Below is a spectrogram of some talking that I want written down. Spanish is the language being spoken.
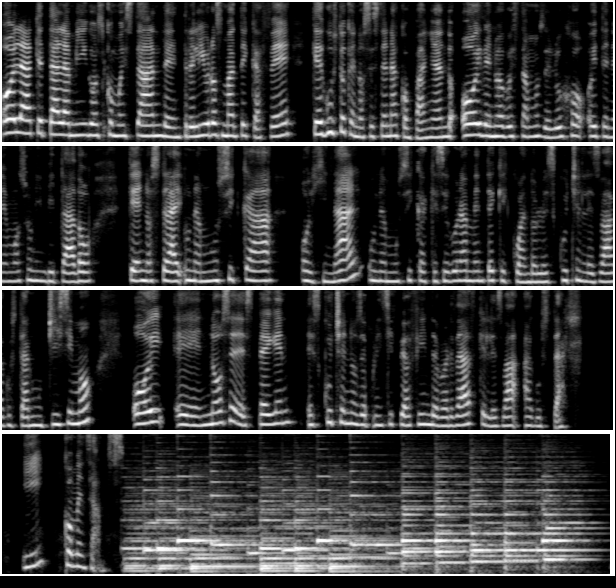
Hola, ¿qué tal amigos? ¿Cómo están? De Entre Libros, Mate y Café. Qué gusto que nos estén acompañando. Hoy de nuevo estamos de lujo. Hoy tenemos un invitado que nos trae una música original, una música que seguramente que cuando lo escuchen les va a gustar muchísimo. Hoy eh, no se despeguen, escúchenos de principio a fin, de verdad que les va a gustar. Y comenzamos.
